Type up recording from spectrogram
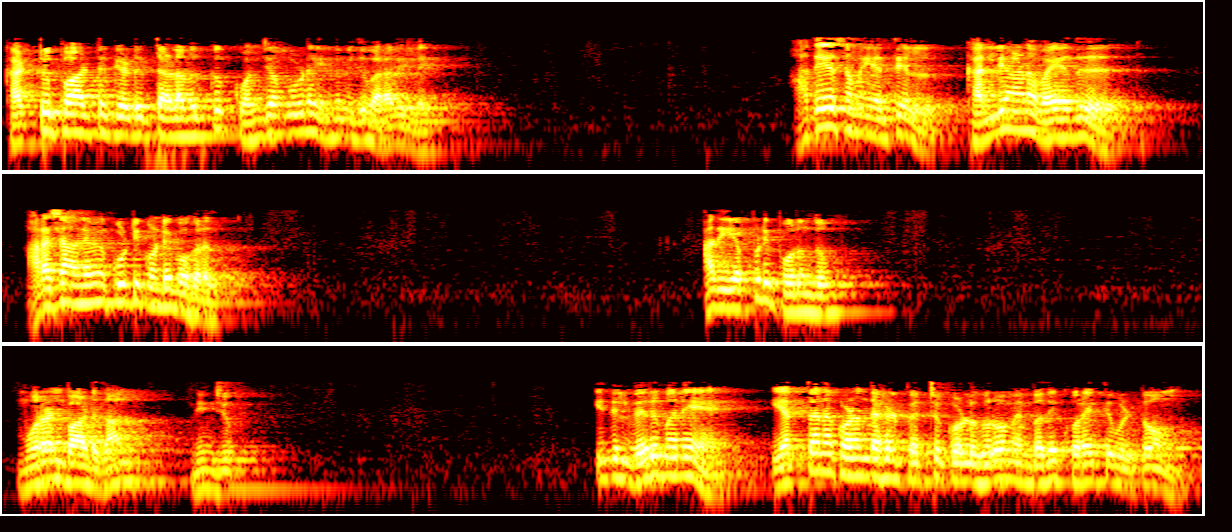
கட்டுப்பாட்டுக்கு எடுத்த அளவுக்கு கொஞ்சம் கூட இன்னும் இது வரவில்லை. அதே சமயத்தில் கல்யாண வயது அரசாங்கமே கூட்டிக் கொண்டே போகிறது. அது எப்படி பொருந்தும்? முரண்பாடுதான் மிஞ்சும். இதில் வெறுமனே எத்தனை குழந்தைகள் பெற்றுக்கொள்கிறோம் என்பதை குறைத்து விட்டோம்.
